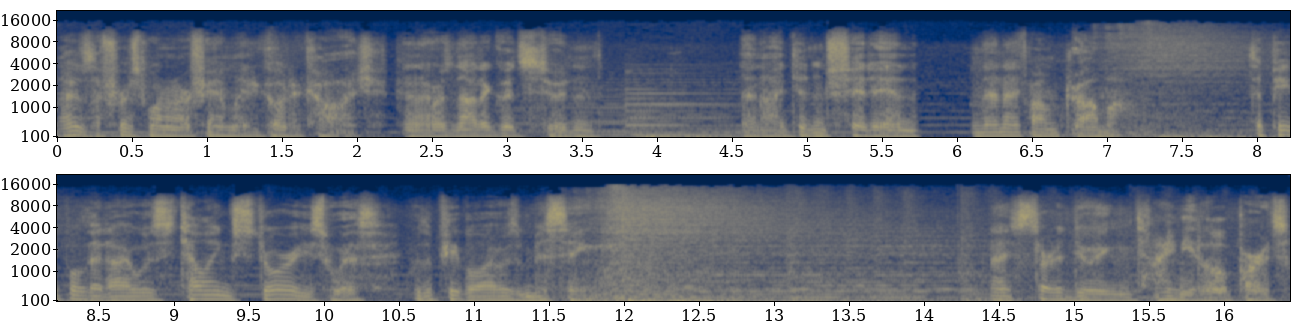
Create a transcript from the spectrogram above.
I was the first one in our family to go to college, and I was not a good student. Then I didn't fit in. And then I found drama. The people that I was telling stories with were the people I was missing. I started doing tiny little parts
